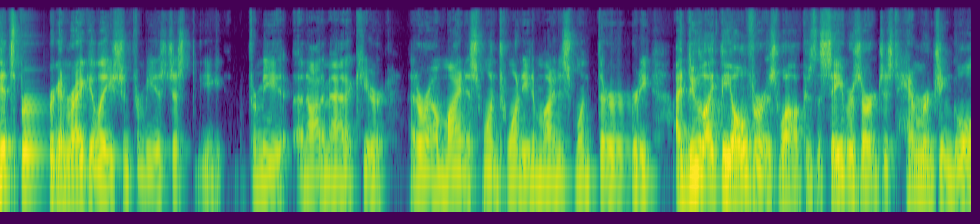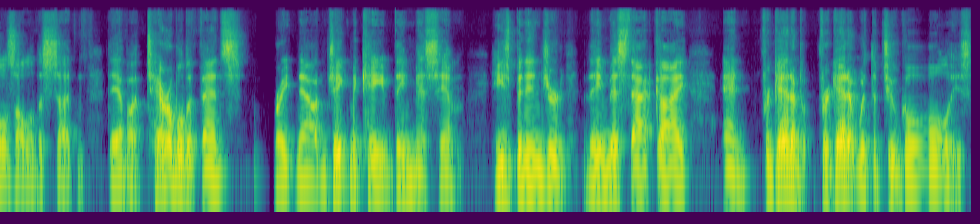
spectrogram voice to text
Pittsburgh in regulation for me is just for me an automatic here at around minus 120 to minus 130. I do like the over as well because the Sabres are just hemorrhaging goals all of a sudden. They have a terrible defense right now. Jake McCabe, they miss him. He's been injured. They miss that guy. And forget it, forget it with the two goalies.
